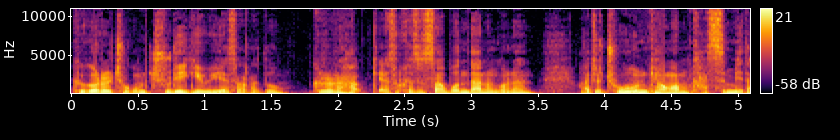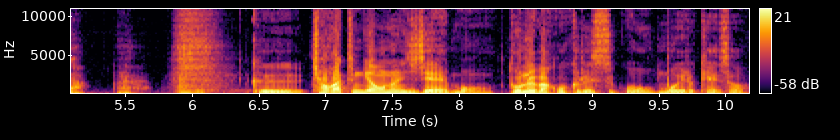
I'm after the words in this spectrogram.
그거를 조금 줄이기 위해서라도 글을 계속해서 써본다는 거는 아주 좋은 경험 같습니다. 그 저 같은 경우는 이제 뭐 돈을 받고 글을 쓰고 뭐 이렇게 해서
